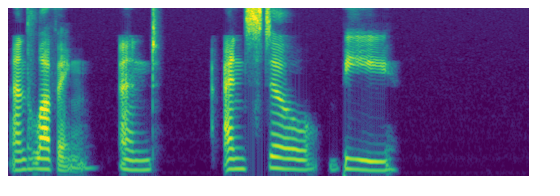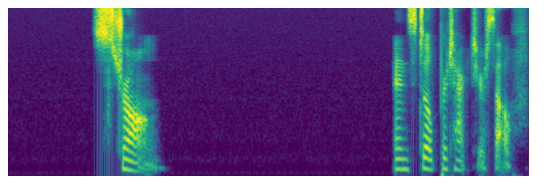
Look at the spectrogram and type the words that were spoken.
and loving and and still be strong and still protect yourself.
